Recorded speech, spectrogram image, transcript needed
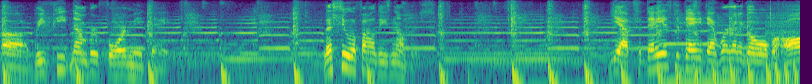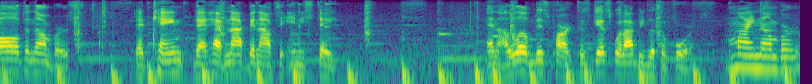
uh, repeat number for midday. Let's see what all these numbers. Yeah, today is the day that we're going to go over all the numbers that came that have not been out to any state. And I love this part because guess what I be looking for? My number.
